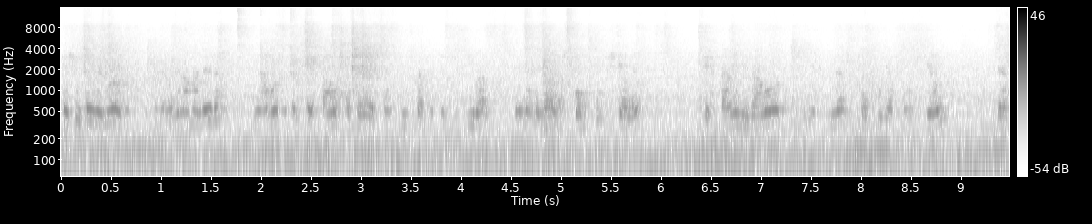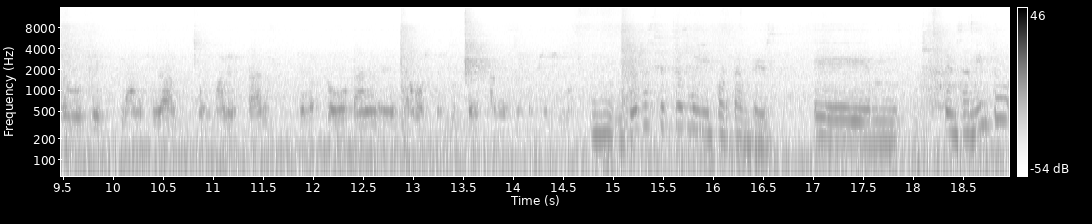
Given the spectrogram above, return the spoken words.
¿Qué sucede luego? Que de alguna manera, digamos, empezamos a tener conductas repetitivas, denominadas compulsiones, que están, digamos, dirigidas o cuya función es reducir la ansiedad o el malestar que nos provocan, eh, digamos, Dos aspectos muy importantes. Eh, pensamiento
